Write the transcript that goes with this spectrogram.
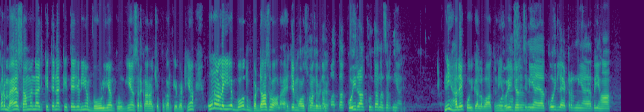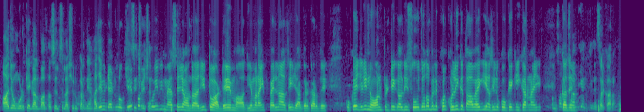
ਪਰ ਮੈਂ ਸਮਝਦਾ ਕਿਤੇ ਨਾ ਕਿਤੇ ਜਿਹੜੀਆਂ ਬੋਲੀਆਂ ਗੂੰਗੀਆਂ ਸਰਕਾਰਾਂ ਚੁੱਪ ਕਰਕੇ ਬੈਠੀਆਂ ਉਹਨਾਂ ਲਈ ਇਹ ਬਹੁਤ ਵੱਡਾ ਸਵਾਲ ਹੈ ਜੇ ਮੌਸਮਾਂ ਦੇ ਵਿੱਚ। ਗੱਲਬਾਤ ਦਾ ਕੋਈ ਰਾਹ ਖੁੱਲਦਾ ਨਜ਼ਰ ਨਹੀਂ ਆ ਰਿਹਾ। ਨਹੀਂ ਹਲੇ ਕੋਈ ਗੱਲਬਾਤ ਨਹੀਂ ਹੋਈ ਜਦ ਨਹੀਂ ਆਇਆ ਕੋਈ ਲੈਟਰ ਨਹੀਂ ਆਇਆ ਵੀ ਹਾਂ ਆ ਜਾਓ ਮੁੜ ਕੇ ਗੱਲਬਾਤ ਦਾ ਸਿਲਸਿਲਾ ਸ਼ੁਰੂ ਕਰਦੇ ਹਾਂ। ਹਜੇ ਵੀ ਡੈਡ ਲੋਕ ਦੀ ਸਿਚੁਏਸ਼ਨ ਕੋਈ ਵੀ ਮੈਸੇਜ ਆਉਂਦਾ ਜੀ ਤੁਹਾਡੇ ਮਾਧਿਅਮ ਰਾਹੀਂ ਪਹਿਲਾਂ ਅਸੀਂ ਉਜਾਗਰ ਕਰਦੇ। ਕਿਉਂਕਿ ਜਿਹੜੀ ਨਾਨ ਪੋਲੀਟੀਕਲ ਦੀ ਸੋਚ ਆ, ਉਹ ਤਾਂ ਬਿਲਕੁਲ ਖੁੱਲੀ ਕਿਤਾਬ ਹੈਗੀ ਅਸੀਂ ਲੁਕੋ ਕੇ ਕੀ ਕਰਨਾ ਜੀ? ਕਦੇ ਕੀ ਨੇ ਸਰਕਾਰਾਂ?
